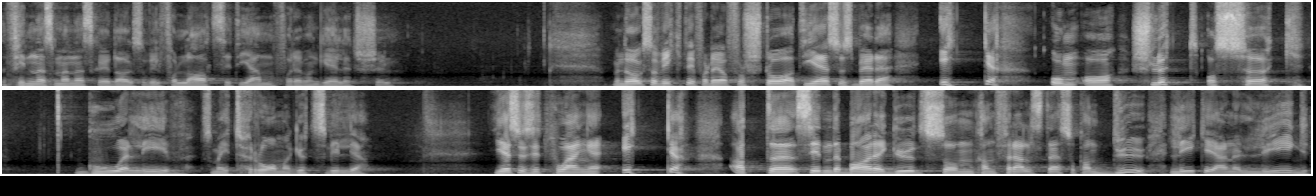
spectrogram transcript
Det finnes mennesker i dag som vil forlate sitt hjem for evangeliets skyld. Men det er også viktig for deg å forstå at Jesus ber deg ikke om å slutte å søke gode liv som er i tråd med Guds vilje. Jesus sitt poeng er ikke at uh, siden det bare er Gud som kan frelse det, så kan du like gjerne lyge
